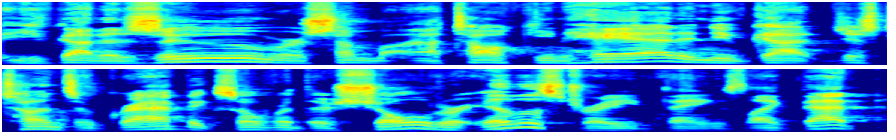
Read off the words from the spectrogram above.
you've got a zoom or some a talking head and you've got just tons of graphics over their shoulder illustrating things like that.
